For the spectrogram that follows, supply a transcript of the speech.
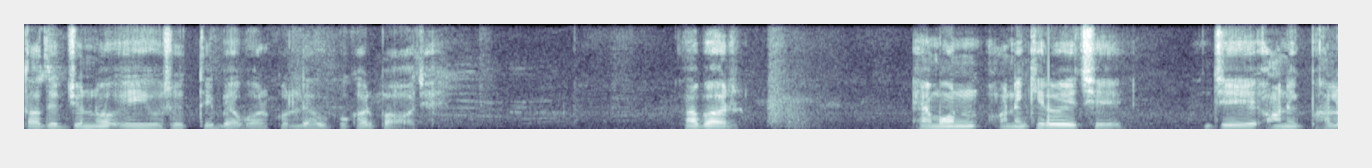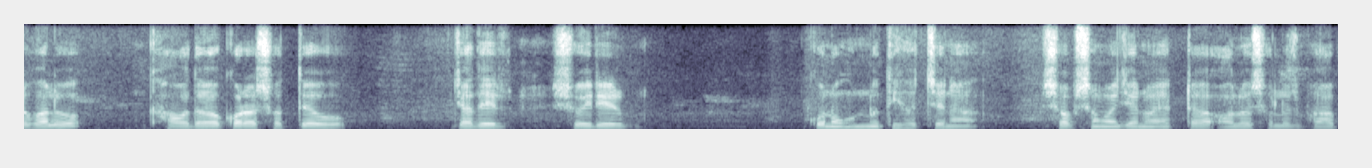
তাদের জন্য এই ওষুধটি ব্যবহার করলে উপকার পাওয়া যায়। আবার এমন অনেকে রয়েছে যে অনেক ভালো ভালো খাওয়া দাওয়া করা সত্ত্বেও যাদের শরীরের কোনো উন্নতি হচ্ছে না সব সময় যেন একটা অলস অলস ভাব,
